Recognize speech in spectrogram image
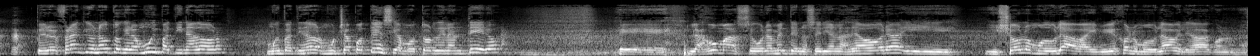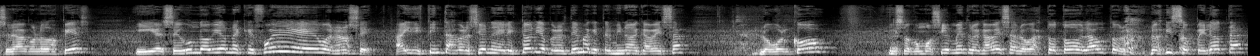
pero el Frankie un auto que era muy patinador, muy patinador, mucha potencia, motor delantero, eh, las gomas seguramente no serían las de ahora y, y yo lo modulaba y mi viejo no modulaba y le daba con, aceleraba con los dos pies. Y el segundo viernes que fue, bueno, no sé, hay distintas versiones de la historia, pero el tema es que terminó de cabeza, lo volcó, hizo como 100 metros de cabeza, lo gastó todo el auto, lo, lo hizo pelota.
